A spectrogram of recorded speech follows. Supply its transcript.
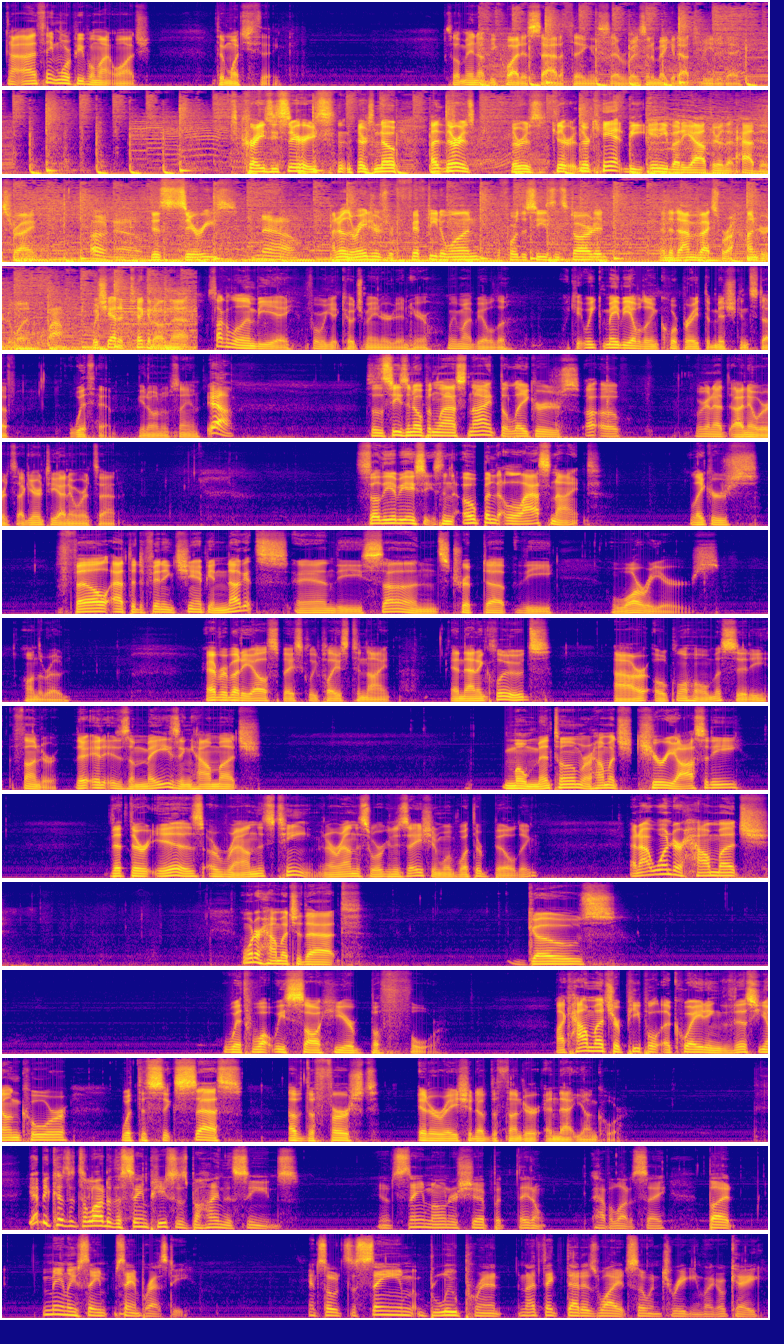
I, I think more people might watch than what you think. So it may not be quite as sad a thing as everybody's going to make it out to be today. Crazy series. There's no, uh, there is, there is, there, there can't be anybody out there that had this, right? Oh no, This series. no. I know the Rangers were 50 to 1 before the season started, and the Diamondbacks were 100 to 1. Wow. Wish you had a ticket on that. Let's talk a little NBA before we get Coach Maynard in here. We might be able to, we, could, we may be able to incorporate the Michigan stuff with him. You know what I'm saying? Yeah. So the season opened last night. The Lakers. Uh oh. We're gonna. Have to, I know where it's. I guarantee I know where it's at. So the NBA season opened last night. Lakers fell at the defending champion Nuggets, and the Suns tripped up the Warriors on the road. Everybody else basically plays tonight, and that includes our Oklahoma City Thunder. It is amazing how much momentum or how much curiosity that there is around this team and around this organization with what they're building. And I wonder how much I wonder how much of that goes with what we saw here before. Like how much are people equating this young core with the success of the first iteration of the Thunder and that young core. Yeah, because it's a lot of the same pieces behind the scenes. You know, same ownership, but they don't have a lot to say. But mainly same Sam Presti. And so it's the same blueprint, and I think that is why it's so intriguing. Like, okay,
